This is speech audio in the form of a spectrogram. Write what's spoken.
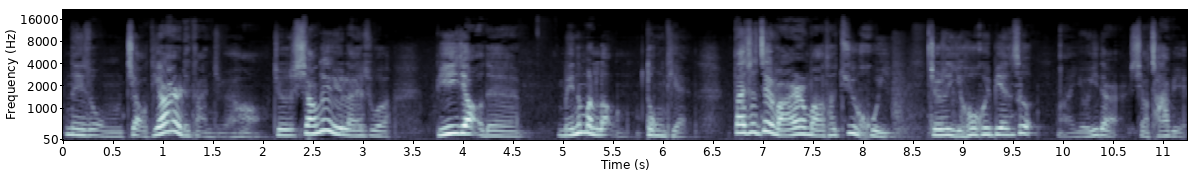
那种脚垫儿的感觉哈，就是相对于来说比较的没那么冷冬天，但是这玩意儿吧，它巨灰，就是以后会变色啊，有一点小差别。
